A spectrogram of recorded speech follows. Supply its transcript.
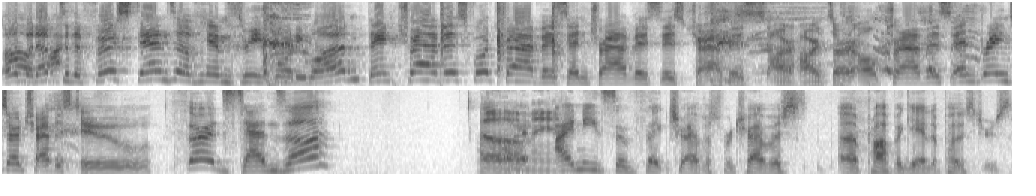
Open up to the first stanza of hymn 341. Thank Travis for Travis, and Travis is Travis. Our hearts are all Travis, and brains are Travis too. Third stanza. Oh I- man, I need some thank Travis for Travis uh, propaganda posters.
